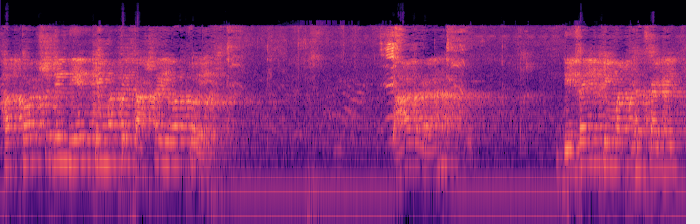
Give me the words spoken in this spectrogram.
ಹತ್ತು ವರ್ಷದಿಂದ ಏನ್ ಕಿಮ್ಮತ್ತಿತ್ತು ಅಷ್ಟೇ ಇವತ್ತು. ಐತಿ ಆದ್ರ ಡಿಸೈನ್ ಕಿಮ್ಮತ್ ಹೆಚ್ಚಾಗೈತಿ,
